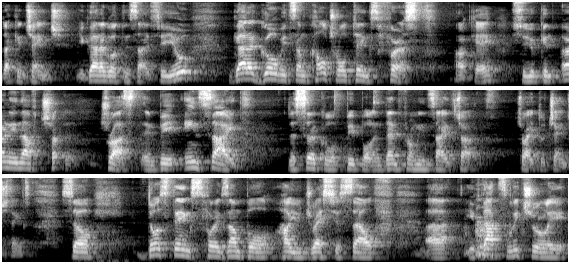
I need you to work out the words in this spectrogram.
that can change. You gotta go inside. So you gotta go with some cultural things first, okay? So you can earn enough tr- trust and be inside the circle of people, and then from inside try, try to change things. So those things, for example, how you dress yourself, uh, if that's literally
